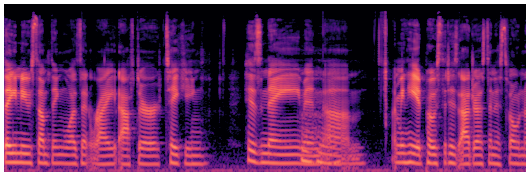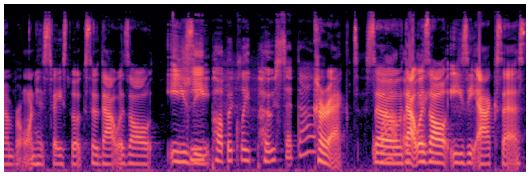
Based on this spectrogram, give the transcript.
They knew something wasn't right after taking his name mm-hmm. and um, I mean, he had posted his address and his phone number on his Facebook, so that was all easy. He publicly posted that? Correct. So wow, okay. that was all easy access.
